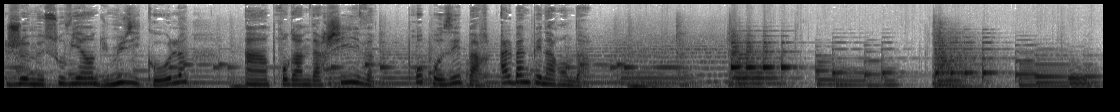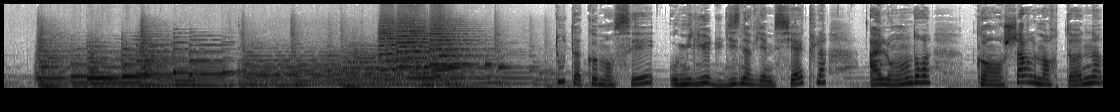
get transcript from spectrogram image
Je me souviens du Music Hall, un programme d'archives proposé par Alban Pénaranda. Commencé au milieu du 19e siècle, à Londres, quand Charles Morton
